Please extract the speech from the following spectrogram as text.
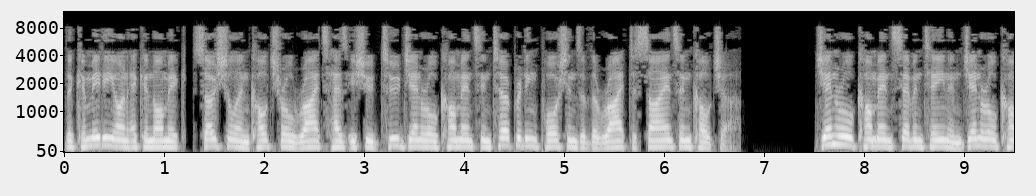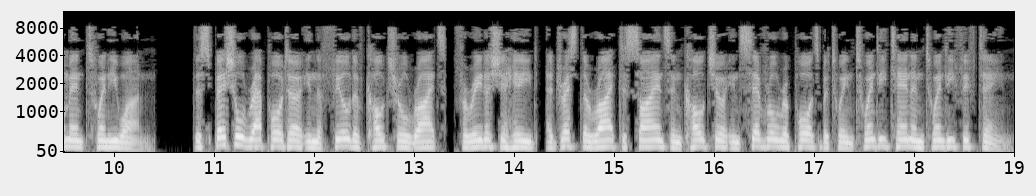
The Committee on Economic, Social and Cultural Rights has issued two general comments interpreting portions of the right to science and culture. General Comment 17 and General Comment 21. The Special Rapporteur in the field of cultural rights, Farida Shaheed, addressed the right to science and culture in several reports between 2010 and 2015.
